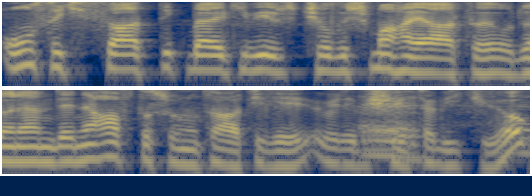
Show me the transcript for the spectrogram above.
18 saatlik belki bir çalışma hayatı o dönemde ne hafta sonu tatili öyle bir şey Evet. tabii ki yok.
